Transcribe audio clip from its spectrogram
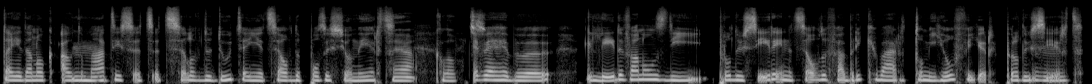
dat je dan ook automatisch het, hetzelfde doet en je hetzelfde positioneert. Ja, klopt. En wij hebben leden van ons die produceren in hetzelfde fabriek waar Tommy Hilfiger produceert.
